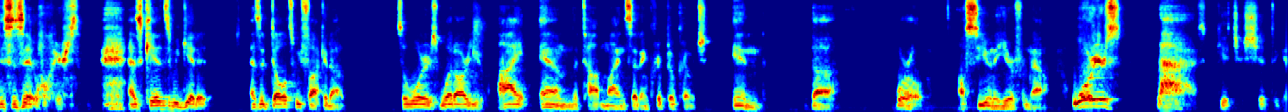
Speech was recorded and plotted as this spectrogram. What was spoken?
This is it, warriors. As kids, we get it. As adults, we fuck it up. So, warriors, what are you? I am the top mindset and crypto coach in the world. I'll see you in a year from now. Warriors, rise, get your shit together.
